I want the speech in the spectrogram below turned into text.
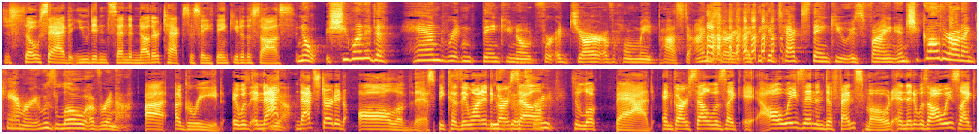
just so sad that you didn't send another text to say thank you to the sauce. No, she wanted a handwritten thank you note for a jar of homemade pasta. I'm sorry. I think a text thank you is fine. And she called her out on camera. It was low of Rinna. Uh, agreed. It was, and that Yeah. that started all of this because they wanted Yeah, that's Garcelle right. to look bad, and Garcelle was like eh, always in in defense mode, and then it was always like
